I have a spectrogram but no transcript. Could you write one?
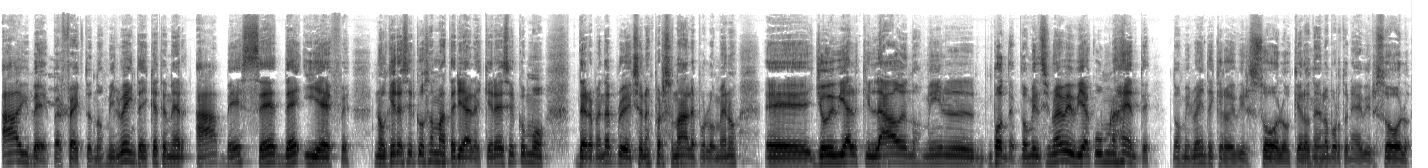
A y B, perfecto. En 2020 hay que tener A, B, C, D y F. No quiere decir cosas materiales, quiere decir como de repente proyecciones personales. Por lo menos eh, yo vivía alquilado en 2000, ponte, 2019 vivía con una gente. 2020 quiero vivir solo, quiero tener la oportunidad de vivir solo.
